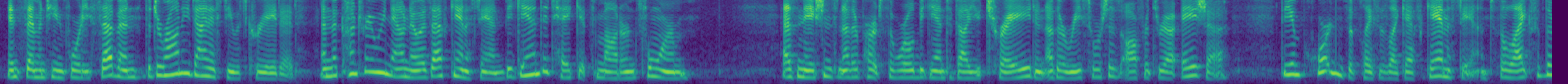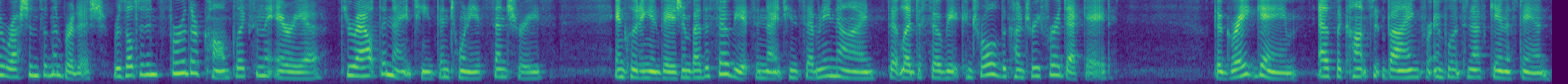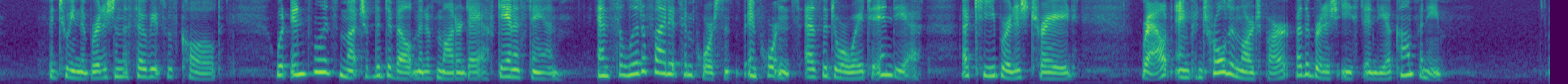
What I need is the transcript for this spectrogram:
In 1747, the Durrani dynasty was created, and the country we now know as Afghanistan began to take its modern form. As nations in other parts of the world began to value trade and other resources offered throughout Asia, the importance of places like Afghanistan to the likes of the Russians and the British resulted in further conflicts in the area throughout the 19th and 20th centuries, including invasion by the Soviets in 1979 that led to Soviet control of the country for a decade the Great Game, as the constant vying for influence in Afghanistan between the British and the Soviets was called, would influence much of the development of modern day Afghanistan and solidified its importance as the doorway to India, a key British trade route and controlled in large part by the British East India Company.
